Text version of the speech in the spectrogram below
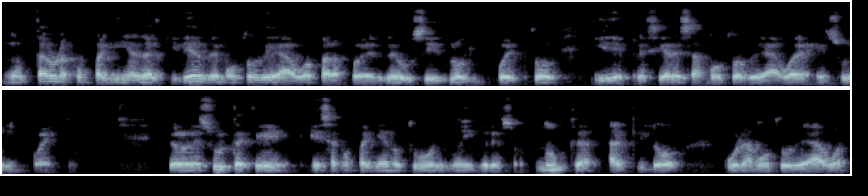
montar una compañía de alquiler de motos de agua para poder deducir los impuestos y depreciar esas motos de agua en sus impuestos. Pero resulta que esa compañía no tuvo ningún ingreso, nunca alquiló una moto de agua,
